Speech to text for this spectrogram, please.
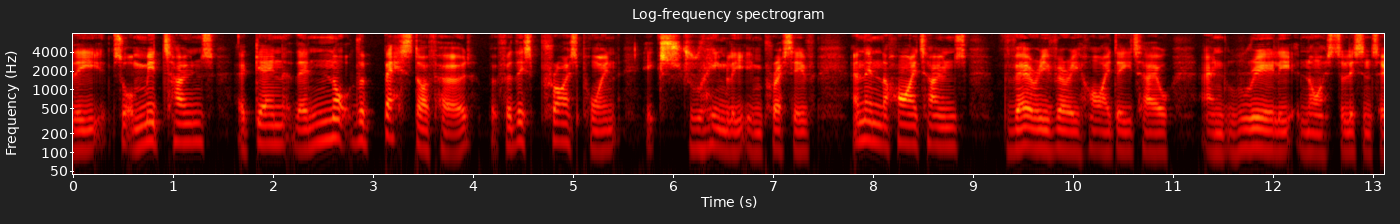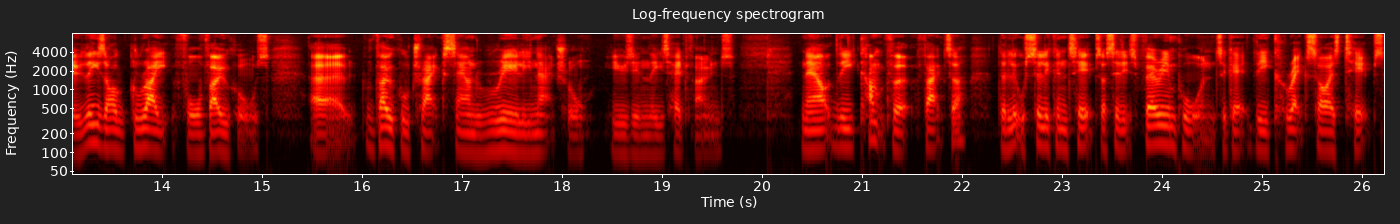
The sort of mid-tones, again, they're not the best I've heard, but for this price point, extremely impressive. And then the high tones, very very high detail and really nice to listen to. These are great for vocals. Uh, vocal tracks sound really natural using these headphones now the comfort factor the little silicon tips I said it's very important to get the correct size tips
